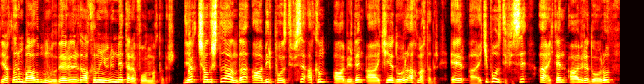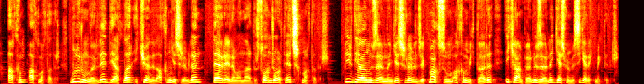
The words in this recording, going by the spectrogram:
Diyakların bağlı bulunduğu devrelerde akımın yönü ne tarafı olmaktadır? Diyak çalıştığı anda A1 pozitif ise akım A1'den A2'ye doğru akmaktadır. Eğer A2 pozitif ise A2'den A1'e doğru akım akmaktadır. Bu durumlar ile diyaklar iki yönde de akım geçirebilen devre elemanlardır. Sonucu ortaya çıkmaktadır. Bir diyağın üzerinden geçirilebilecek maksimum akım miktarı 2 amperin üzerine geçmemesi gerekmektedir.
